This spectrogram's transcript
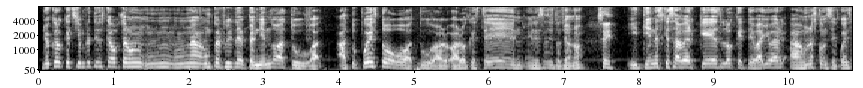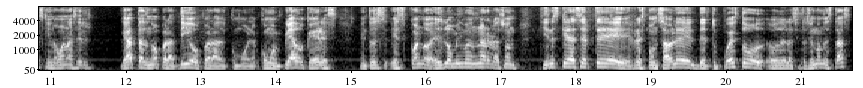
yo creo que siempre tienes que adoptar un, un, perfil dependiendo a tu, a, tu puesto o a, tu, a, lo que esté en, esa situación, ¿no? Sí. Y tienes que saber qué es lo que te va a llevar a unas consecuencias que no van a ser gratas, ¿no? Para ti o para como, como empleado que eres. Entonces es cuando es lo mismo en una relación. Tienes que hacerte responsable de, tu puesto o de la situación donde estás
